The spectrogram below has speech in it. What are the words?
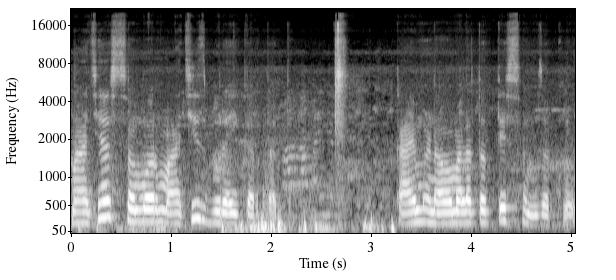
माझ्यासमोर माझीच बुराई करतात. काय म्हणावं मला तर तेच समजत नाही.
